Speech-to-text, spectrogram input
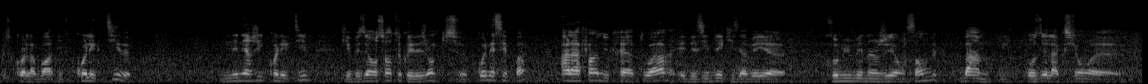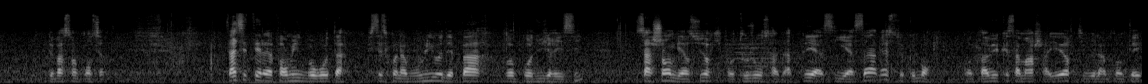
plus collaboratif, collective. Une énergie collective qui faisait en sorte que des gens qui ne se connaissaient pas, à la fin du créatoire, et des idées qu'ils avaient remue-ménagées ensemble, bam, ils posaient l'action de façon concertée. Ça, c'était la formule Bogota. C'est ce qu'on a voulu au départ reproduire ici. Sachant bien sûr qu'il faut toujours s'adapter à ci et à ça, reste que bon, quand tu as vu que ça marche ailleurs, tu veux l'implanter.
